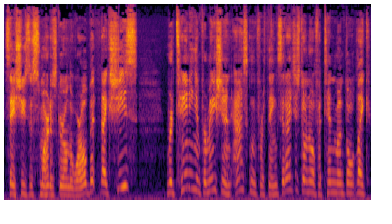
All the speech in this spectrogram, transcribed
say she's the smartest girl in the world. But like, she's retaining information and asking for things that I just don't know if a 10 month old, like,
